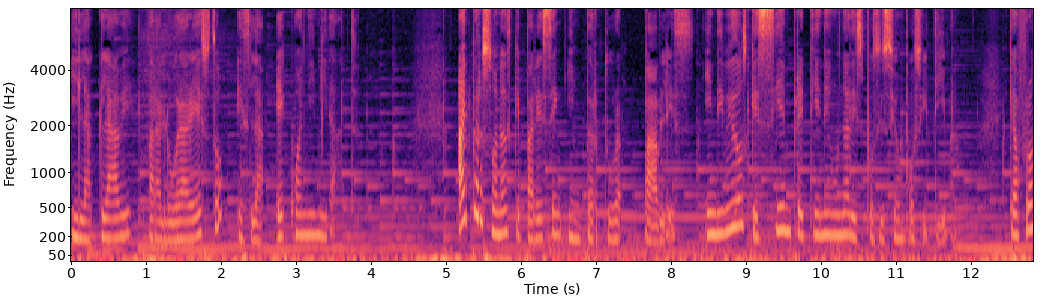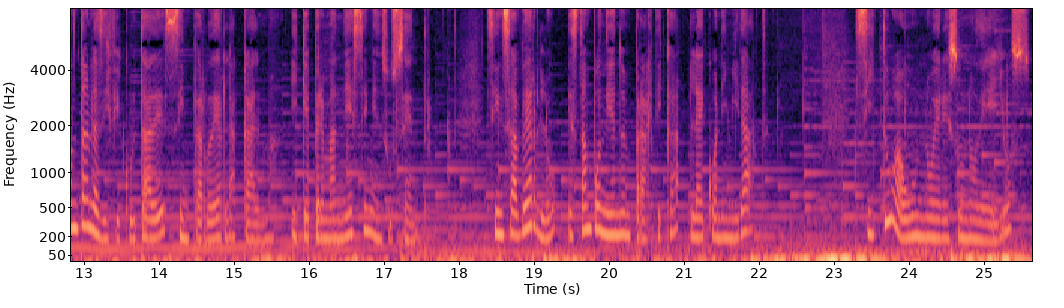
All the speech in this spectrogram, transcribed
Y la clave para lograr esto es la ecuanimidad. Hay personas que parecen imperturbables, individuos que siempre tienen una disposición positiva, que afrontan las dificultades sin perder la calma y que permanecen en su centro. Sin saberlo, están poniendo en práctica la ecuanimidad. Si tú aún no eres uno de ellos,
